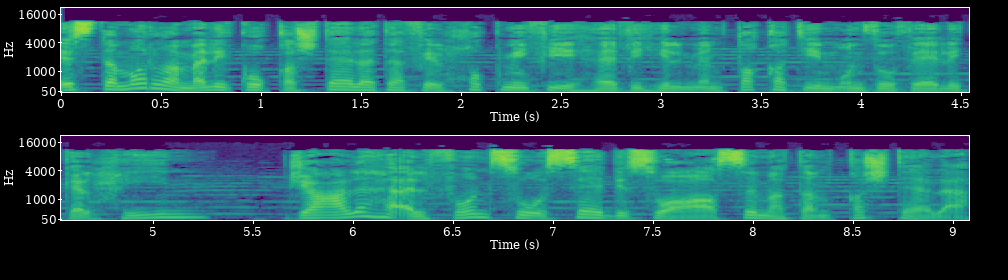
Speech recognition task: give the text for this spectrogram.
استمر ملك قشتالة في الحكم في هذه المنطقة منذ ذلك الحين جعلها ألفونسو السادس عاصمة قشتالة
